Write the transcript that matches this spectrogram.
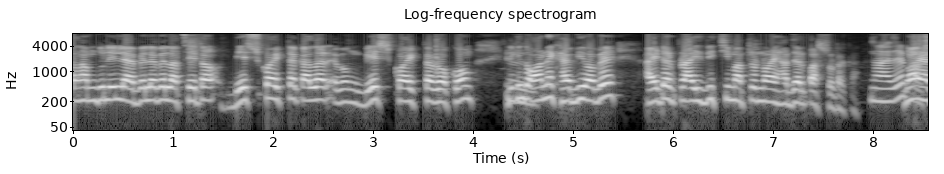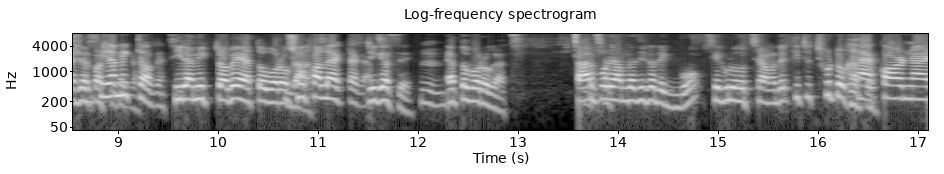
আলহামদুলিল্লাহ অ্যাভেলেবেল আছে। এটা বেশ কয়েকটা কালার এবং বেশ কয়েকটা রকম। এটা কিন্তু অনেক হেভি হবে। আর এটার প্রাইস দিচ্ছি মাত্র নয় হাজার পাঁচশো টাকা। নয় হাজার নয় হাজার সিরামিক টবে সিরামিক টবে এত বড় গাছ। ঠিক আছে? এত বড় গাছ। তারপরে আমরা যেটা দেখব সেগুলো হচ্ছে আমাদের কিছু ছোট হ্যাঁ খাটো কর্নার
